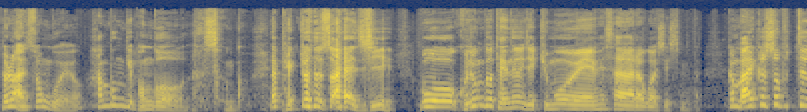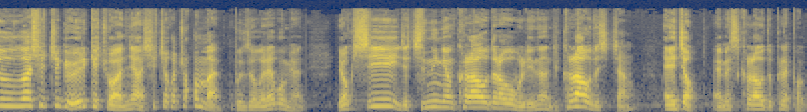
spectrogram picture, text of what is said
별로 안 쏜 거예요. 한 분기 번거 쏜 거. 100조는 쏴야지. 뭐 그 정도 되는 이제 규모의 회사라고 할 수 있습니다. 그럼 마이크로소프트가 실적이 왜 이렇게 좋았냐? 실적을 조금만 분석을 해보면 역시 이제 지능형 클라우드라고 불리는 클라우드 시장 애저, MS 클라우드 플랫폼.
